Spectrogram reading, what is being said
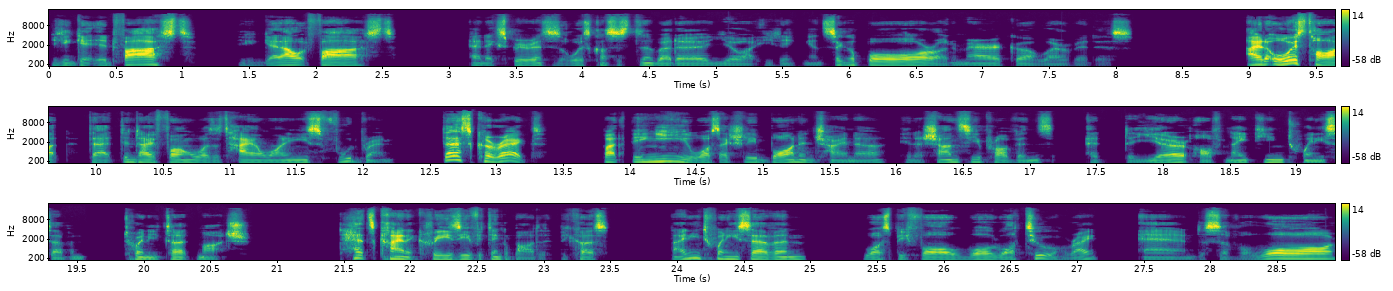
You can get in fast, you can get out fast, and experience is always consistent whether you are eating in Singapore or in America or wherever it is. I'd always thought that Din Tai Fung was a Taiwanese food brand. That's correct. But Bing Yi was actually born in China in the Shanxi province at the year of 1927, 23rd March. That's kind of crazy if you think about it, because 1927 was before World War II, right? And the Civil War,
